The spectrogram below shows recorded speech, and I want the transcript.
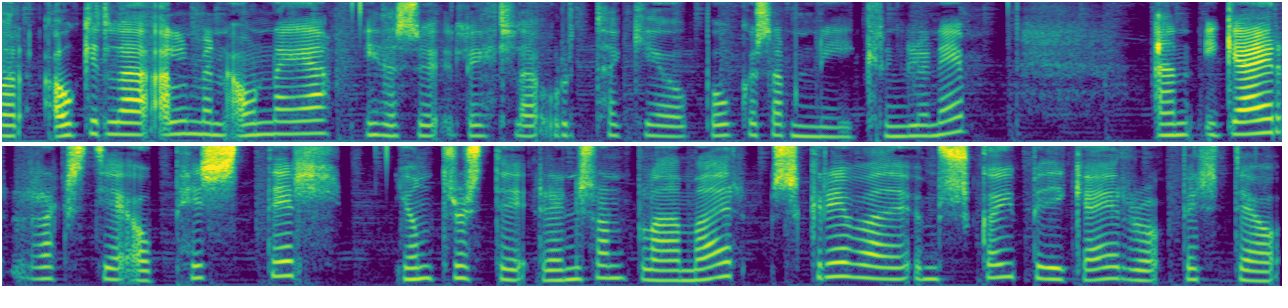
Það var ágætlega almenn ánægja í þessu litla úrtaki á bókasafninu í kringlunni. En í gær rakst ég á Pistil. Jón Trösti Reynisson, blaðamæður, skrifaði um skaupið í gær og byrti á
